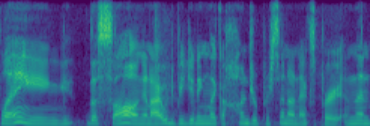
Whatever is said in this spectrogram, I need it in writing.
playing the song and I would be getting like 100% on expert and then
